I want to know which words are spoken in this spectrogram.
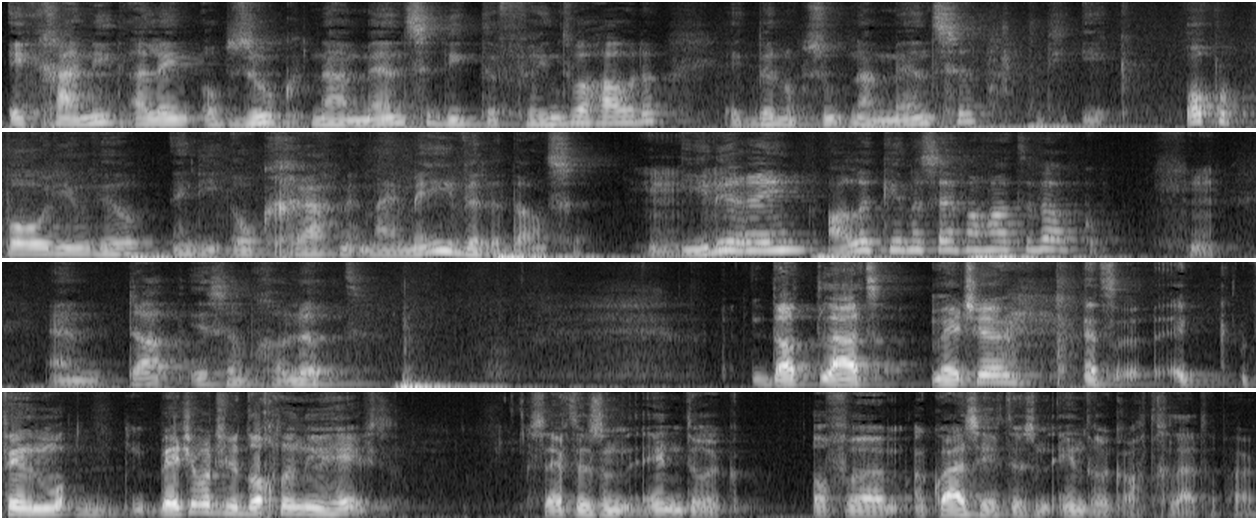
ik ga niet alleen op zoek naar mensen die ik te vriend wil houden. Ik ben op zoek naar mensen die ik op het podium wil en die ook graag met mij mee willen dansen. Mhm. Iedereen, alle kinderen zijn van harte welkom. Hm. En dat is hem gelukt. Dat laat, weet je, het, ik vind, weet je wat je dochter nu heeft? Ze heeft dus een indruk, of Aquasi heeft dus een indruk achtergelaten op haar.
